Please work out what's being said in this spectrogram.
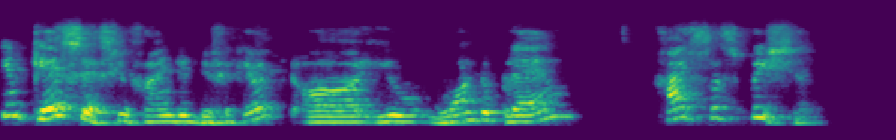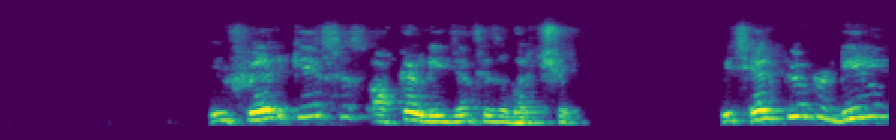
In cases you find it difficult or you want to plan, high suspicion. In failed cases, occult lesions is a virtue which help you to deal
